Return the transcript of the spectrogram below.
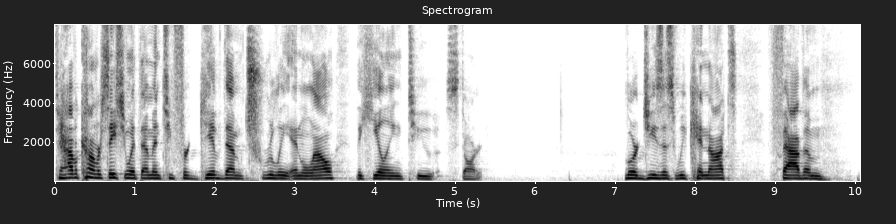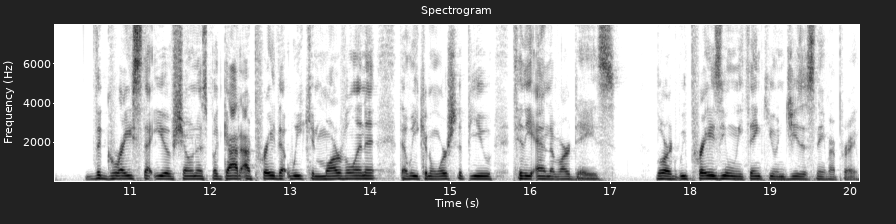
to have a conversation with them, and to forgive them truly and allow the healing to start. Lord Jesus, we cannot fathom the grace that you have shown us, but God, I pray that we can marvel in it, that we can worship you to the end of our days. Lord, we praise you and we thank you. In Jesus' name I pray.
